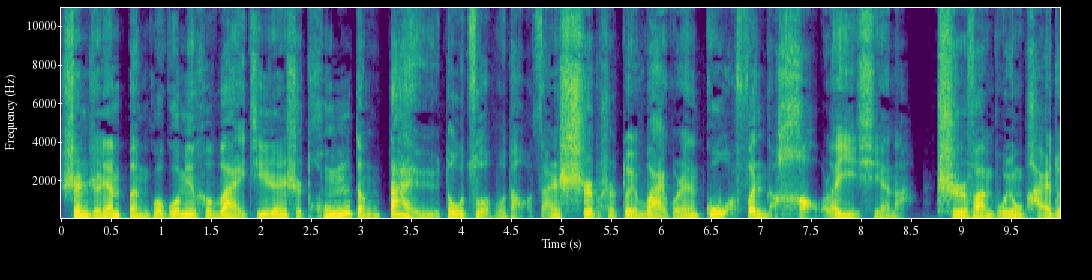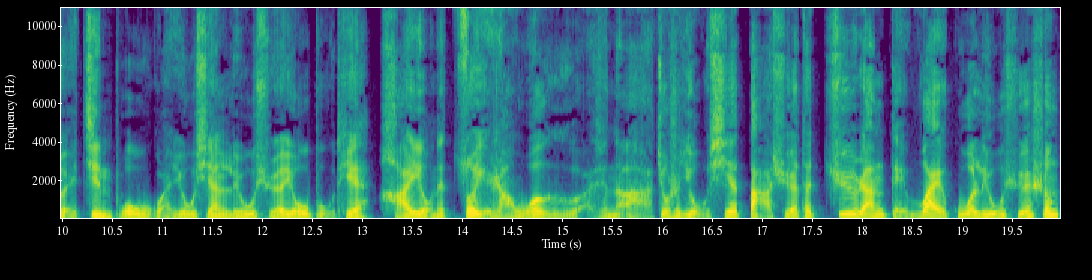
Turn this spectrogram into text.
甚至连本国国民和外籍人士同等待遇都做不到，咱是不是对外国人过分的好了一些呢？吃饭不用排队，进博物馆优先，留学有补贴，还有那最让我恶心的啊，就是有些大学他居然给外国留学生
